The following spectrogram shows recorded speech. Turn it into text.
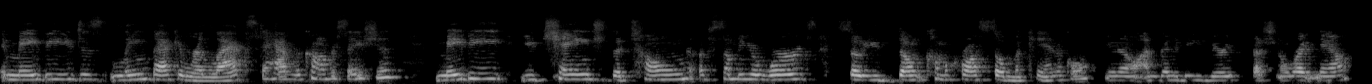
and maybe you just lean back and relax to have the conversation. Maybe you change the tone of some of your words so you don't come across so mechanical. You know, I'm going to be very professional right now,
